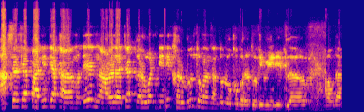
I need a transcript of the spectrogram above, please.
अक्षरशः पाणी त्या काळामध्ये नारळाच्या करवंटीने खरडून तुम्हाला सांगतो लोक भरत होती विहिरीतलं हौदात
